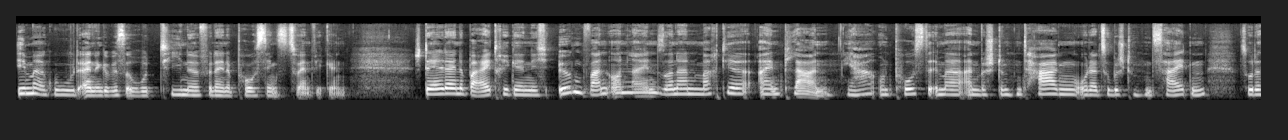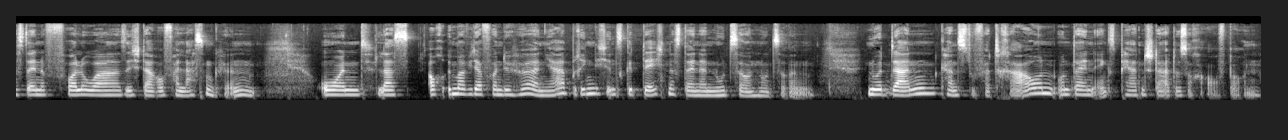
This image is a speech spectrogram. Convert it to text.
immer gut, eine gewisse Routine für deine Postings zu entwickeln. Stell deine Beiträge nicht irgendwann online, sondern mach dir einen Plan, ja, und poste immer an bestimmten Tagen oder zu bestimmten Zeiten, so dass deine Follower sich darauf verlassen können. Und lass auch immer wieder von dir hören, ja, bring dich ins Gedächtnis deiner Nutzer und Nutzerinnen. Nur dann kannst du Vertrauen und deinen Expertenstatus auch aufbauen.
